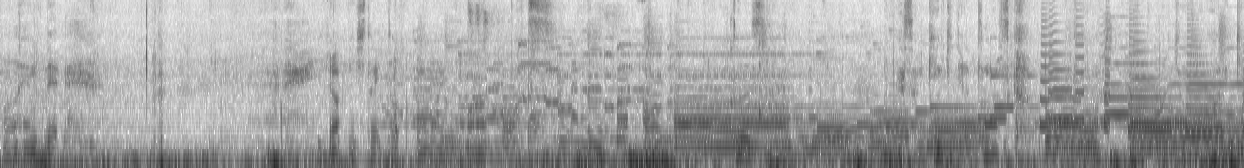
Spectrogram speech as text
この辺で。以上にしたいと思います。どうです皆さん元気でやってますか？今日も張り切っ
